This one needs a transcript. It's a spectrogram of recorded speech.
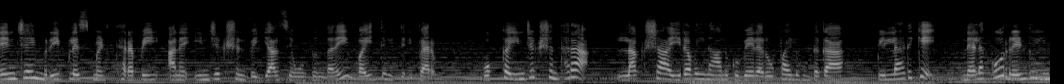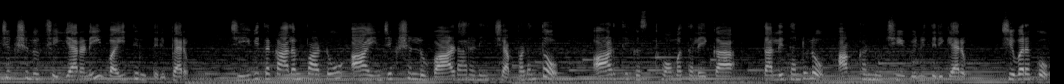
ఎంజైమ్ రీప్లేస్మెంట్ థెరపీ అనే ఇంజెక్షన్ వెయ్యాల్సి ఉంటుందని వైద్యులు తెలిపారు. ఒక్క ఇంజెక్షన్ ధర లక్షా ఇరవై నాలుగు వేల రూపాయలు ఉండగా పిల్లాడికే నెలకు రెండు ఇంజెక్షన్లు చెయ్యాలని వైద్యులు తెలిపారు. జీవితకాలం పాటు ఆ ఇంజెక్షన్లు వాడాలని చెప్పడంతో ఆర్థిక స్థోమత లేక తల్లిదండ్రులు అక్కడి నుంచి వెనుదిరిగారు. చివరకు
